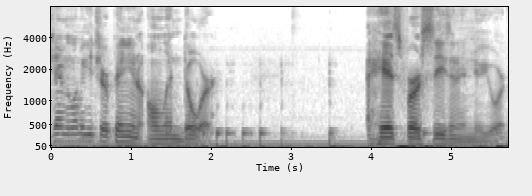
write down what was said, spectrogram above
Jamie, let me get your opinion on Lindor. His first season in New York.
